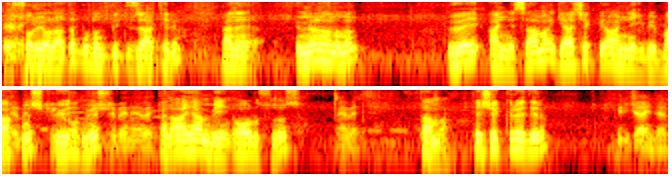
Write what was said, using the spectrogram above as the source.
Evet. soruyorlardı. Bunu bir düzeltelim. Yani Ümran Hanım'ın üvey annesi ama gerçek bir anne gibi bakmış, evet, büyütmüş. beni evet. Yani Ayhan Bey'in oğlusunuz. Evet. Tamam. Teşekkür ederim. Rica ederim.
